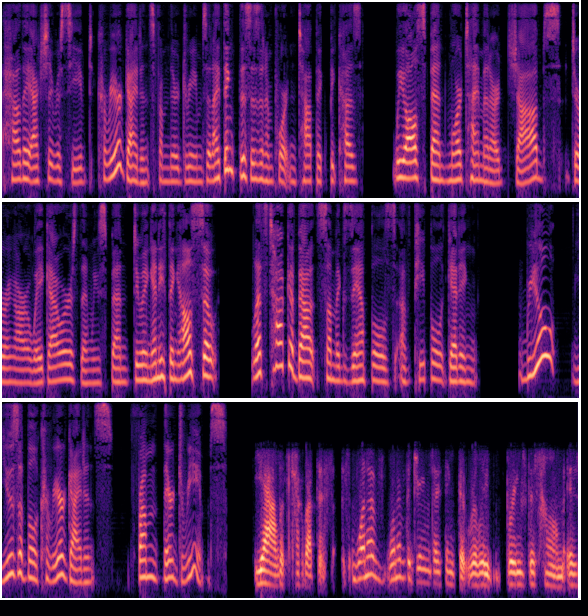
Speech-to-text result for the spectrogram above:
how they actually received career guidance from their dreams. And I think this is an important topic because we all spend more time at our jobs during our awake hours than we spend doing anything else. So let's talk about some examples of people getting real usable career guidance from their dreams. Yeah, let's talk about this. One of one of the dreams I think that really brings this home is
